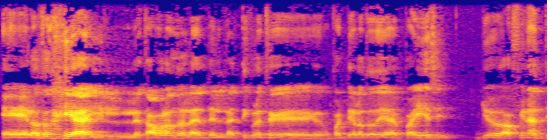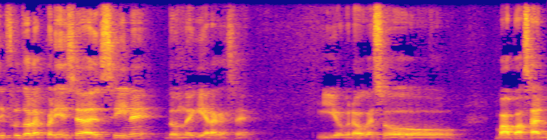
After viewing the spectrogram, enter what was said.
El otro día, y le estaba hablando de la- del artículo este que, que compartí el otro día del país, es decir, yo al final disfruto la experiencia del cine donde quiera que sea. Y yo creo que eso va a pasar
